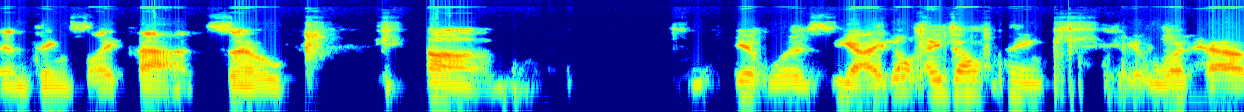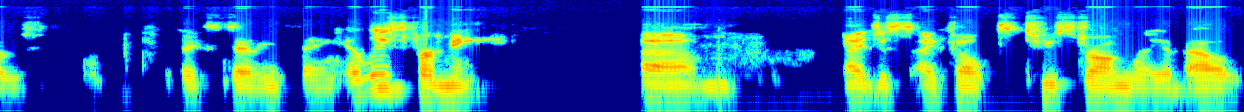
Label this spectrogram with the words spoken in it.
and things like that. So, um, it was. Yeah, I don't. I don't think it would have fixed anything, at least for me. Um, I just I felt too strongly about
